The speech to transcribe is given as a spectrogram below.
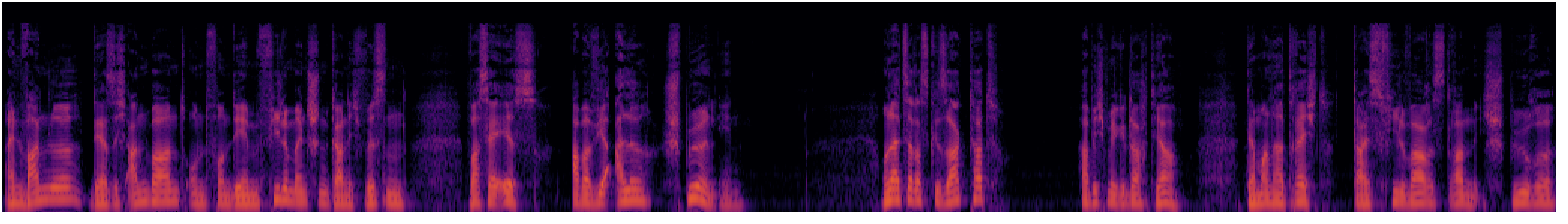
Ein Wandel, der sich anbahnt und von dem viele Menschen gar nicht wissen, was er ist, aber wir alle spüren ihn. Und als er das gesagt hat, habe ich mir gedacht, ja, der Mann hat recht, da ist viel Wahres dran. Ich spüre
